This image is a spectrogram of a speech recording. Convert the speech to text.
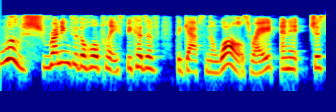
whoosh, running through the whole place because of the gaps in the walls, right? And it just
